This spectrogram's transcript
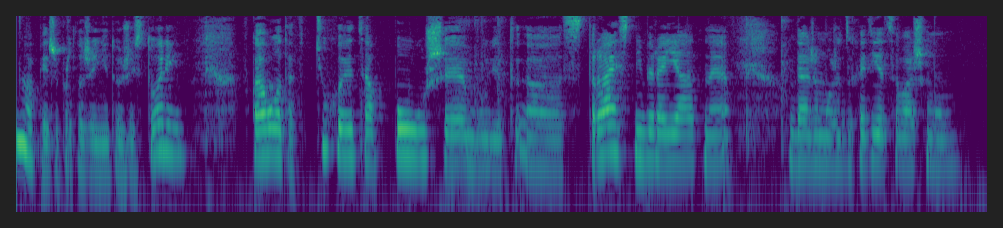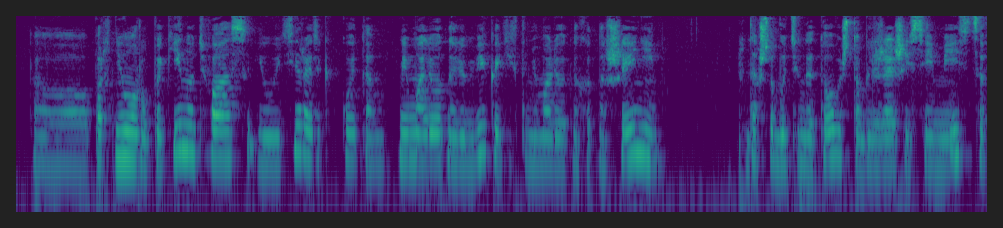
ну, опять же, продолжение той же истории кого-то втюхается по уши, будет э, страсть невероятная, даже может захотеться вашему э, партнеру покинуть вас и уйти ради какой-то мимолетной любви, каких-то мимолетных отношений. Так что будьте готовы, что в ближайшие 7 месяцев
